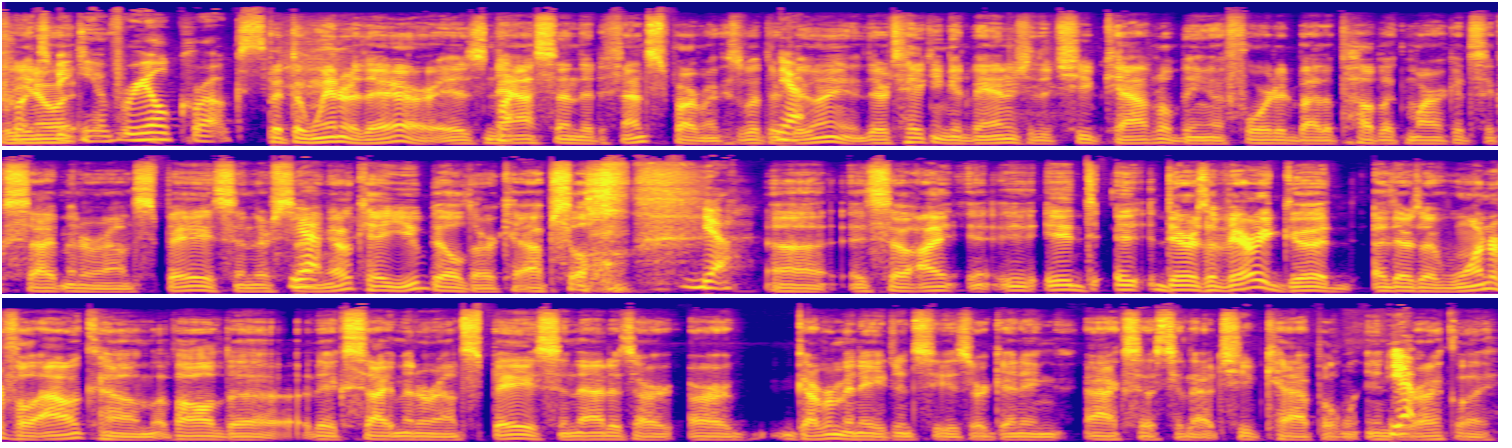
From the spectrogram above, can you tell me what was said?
Well, you crooks, know speaking of real crooks, But the winner there is NASA and the Defense Department because what they're Yeah. doing, they're taking advantage of the cheap capital being afforded by the public market's excitement around space, and they're saying, Yeah. "Okay, you build our capsule." yeah, Uh, so I, it, it, it, there's a very good, uh, there's a wonderful outcome of all the the excitement around space, and that is our our government agencies are getting access to that cheap capital indirectly.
